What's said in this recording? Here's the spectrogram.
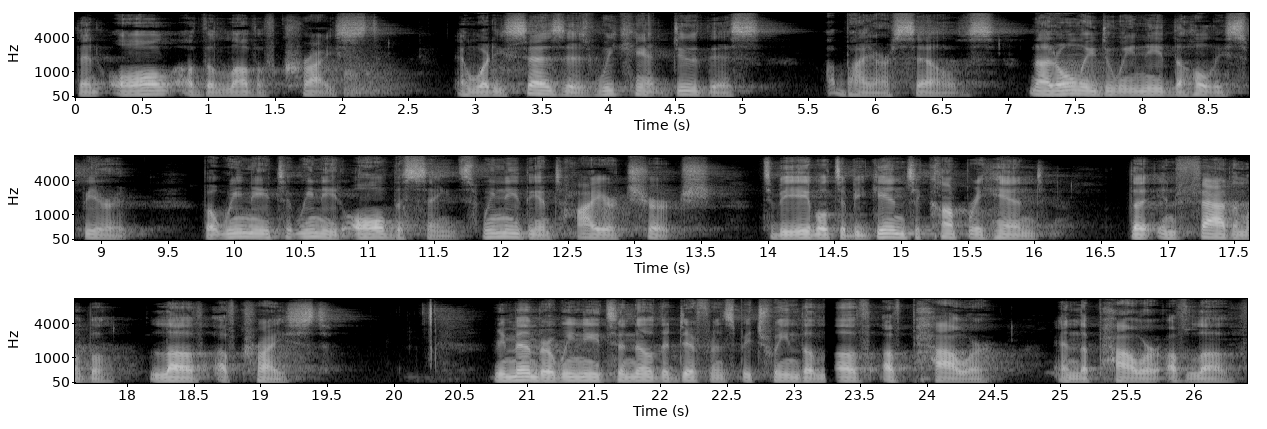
than all of the love of Christ. And what he says is, we can't do this by ourselves. Not only do we need the Holy Spirit, but we need, to, we need all the saints. We need the entire church to be able to begin to comprehend the unfathomable love of Christ. Remember, we need to know the difference between the love of power and the power of love.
